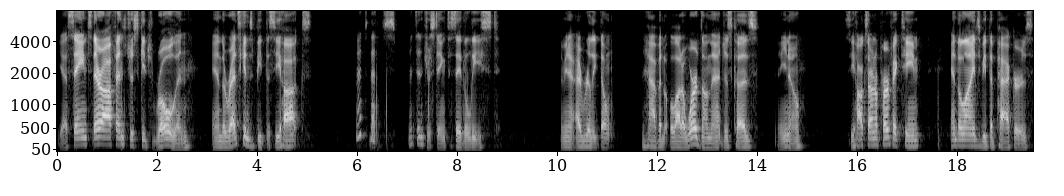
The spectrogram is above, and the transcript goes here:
Yeah, Saints. Their offense just keeps rolling, and the Redskins beat the Seahawks. That's that's that's interesting to say the least. I mean, I really don't have a lot of words on that just because, you know, Seahawks aren't a perfect team, and the Lions beat the Packers.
